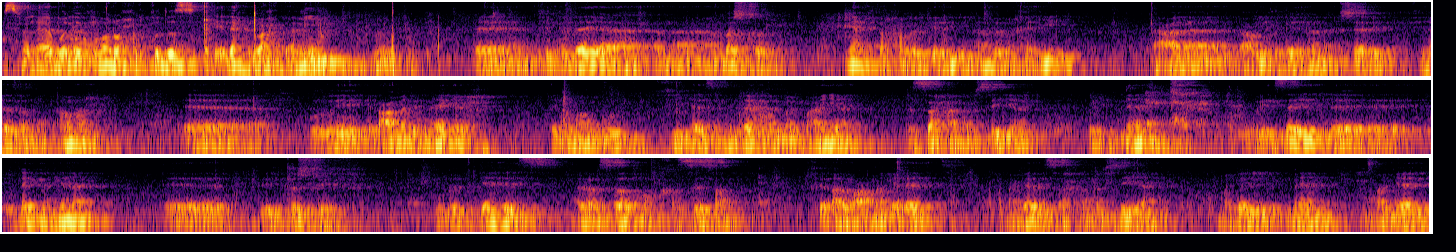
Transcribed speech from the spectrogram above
بسم الآب والابن والروح القدس الإله الواحد أمين. آه، في البداية أنا بشكر نيافة الحضر الجليل الأنبا ميخائيل على دعوته لي أن أنا أشارك في هذا المؤتمر. آه، والعمل الناجح اللي موجود في هذه اللجنة المجمعية للصحة النفسية والإدمان وإزاي اللجنة هنا بتشرف وبتجهز دراسات متخصصة في أربع مجالات مجال الصحة النفسية مجال الإدمان ومجال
